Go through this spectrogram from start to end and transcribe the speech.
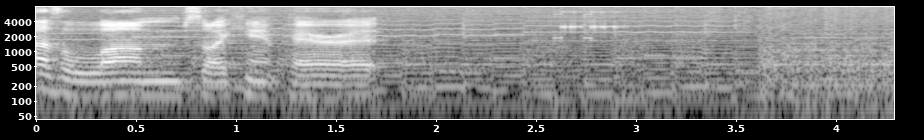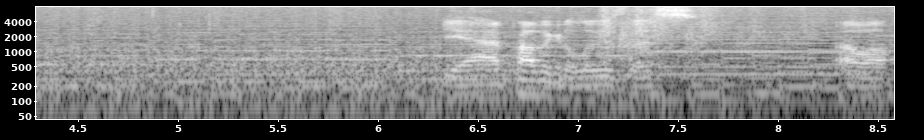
Has a lum, so I can't pair it. Yeah, I'm probably gonna lose this. Oh well.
